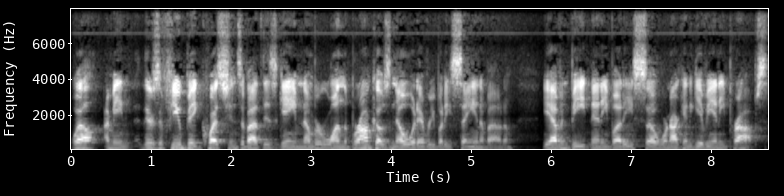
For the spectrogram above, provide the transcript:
Well, I mean, there's a few big questions about this game. Number one, the Broncos know what everybody's saying about them. You haven't beaten anybody, so we're not going to give you any props.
